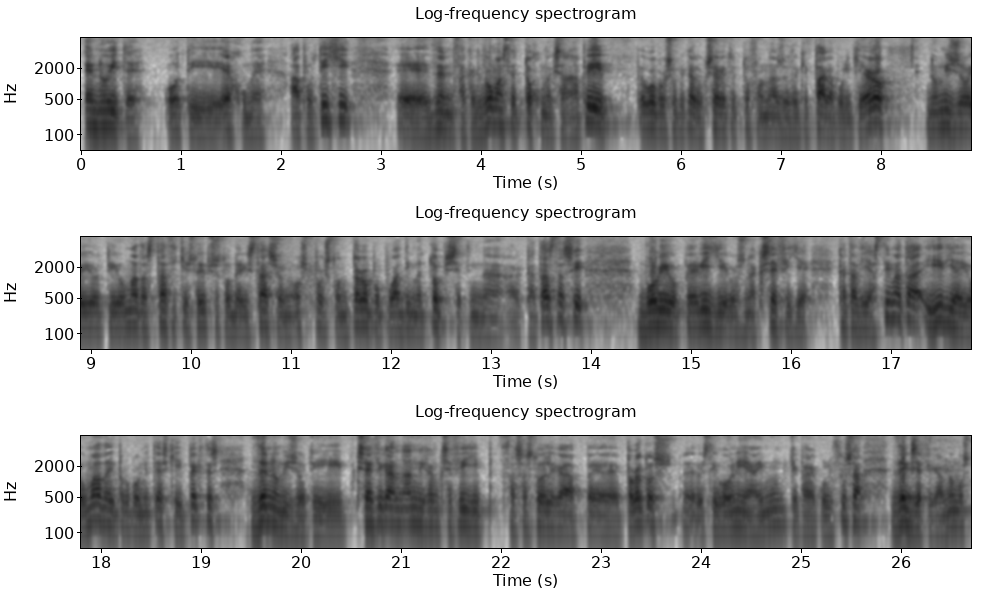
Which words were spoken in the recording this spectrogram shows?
εννοείται ότι έχουμε αποτύχει. Ε, δεν θα κρυβόμαστε, το έχουμε ξαναπεί. Εγώ προσωπικά το ξέρετε, το φωνάζω εδώ και πάρα πολύ καιρό. Νομίζω ότι η ομάδα στάθηκε στο ύψος των περιστάσεων ως προς τον τρόπο που αντιμετώπισε την κατάσταση. Μπορεί ο περίγυρος να ξέφυγε κατά διαστήματα. Η ίδια η ομάδα, οι προπονητές και οι παίκτες δεν νομίζω ότι ξέφυγαν. Αν είχαν ξεφύγει, θα σας το έλεγα ε, πρώτος. Ε, στη γωνία ήμουν και παρακολουθούσα. Δεν ξέφυγαν όμως.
